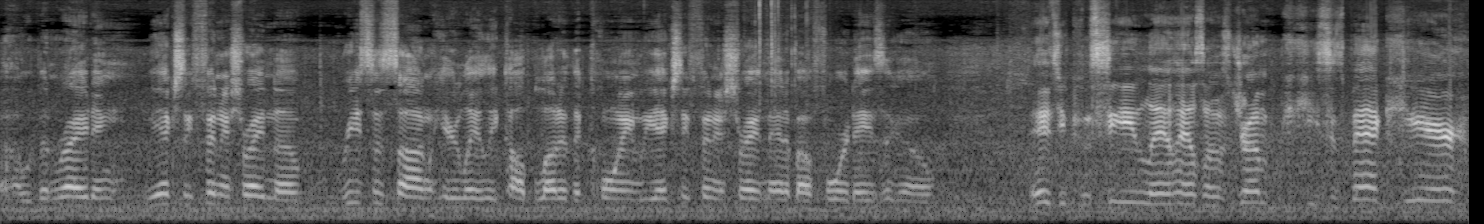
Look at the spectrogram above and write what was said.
Uh, we've been writing, we actually finished writing a recent song here lately called Blood of the Coin. We actually finished writing that about four days ago. As you can see, Lale has on his drum pieces back here.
